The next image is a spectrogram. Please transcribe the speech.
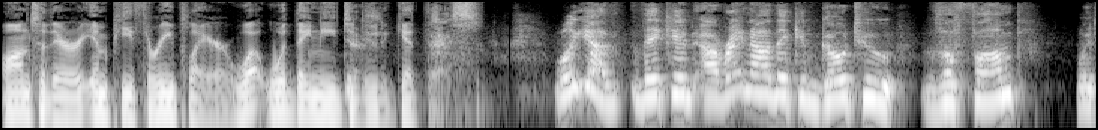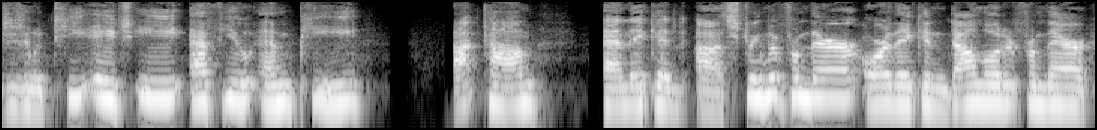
onto their MP3 player, what would they need to do to get this? Well, yeah, they could. Uh, right now, they can go to the Fump, which is you know T H E F U M P dot com, and they could uh, stream it from there, or they can download it from there.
